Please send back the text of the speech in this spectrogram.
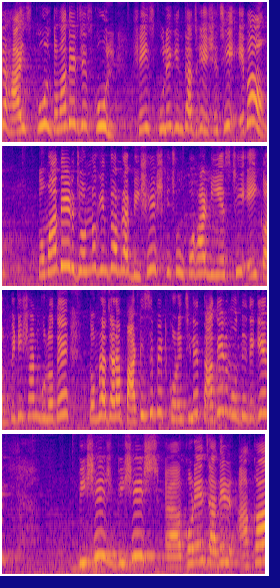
যে হাই স্কুল, তোমাদের যে স্কুল, সেই স্কুলে কিন্তু আজকে এসেছি এবং তোমাদের জন্য কিন্তু আমরা বিশেষ কিছু উপহার নিয়ে এসেছি। এই কম্পিটিশনগুলোতে তোমরা যারা পার্টিসিপেট করেছিলে, তাদের মধ্যে থেকে বিশেষ বিশেষ করে যাদের আঁকা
